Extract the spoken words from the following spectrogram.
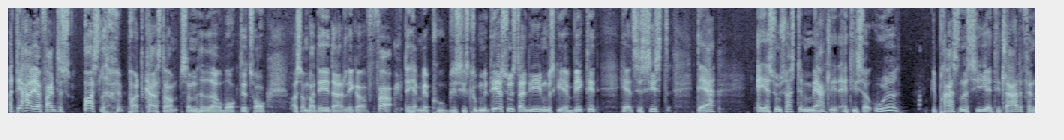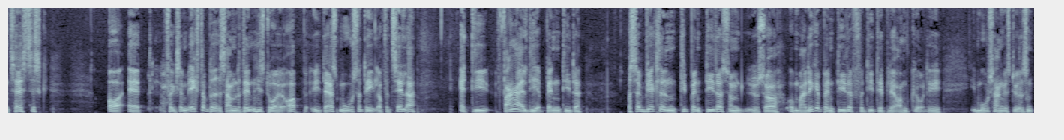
Og det har jeg faktisk også lavet et podcast om, som hedder Walk the Talk, og som var det, der ligger før det her med Publicis Men det, jeg synes, der lige måske er vigtigt her til sidst, det er, at jeg synes også, det er mærkeligt, at de så ude i pressen og sige, at de klarer det fantastisk, og at for eksempel Ekstrabladet samler den historie op i deres moserdel og fortæller, at de fanger alle de her banditter. Og så i virkeligheden de banditter, som jo så åbenbart ikke er banditter, fordi det bliver omgjort i, i Mosankestyrelsen.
